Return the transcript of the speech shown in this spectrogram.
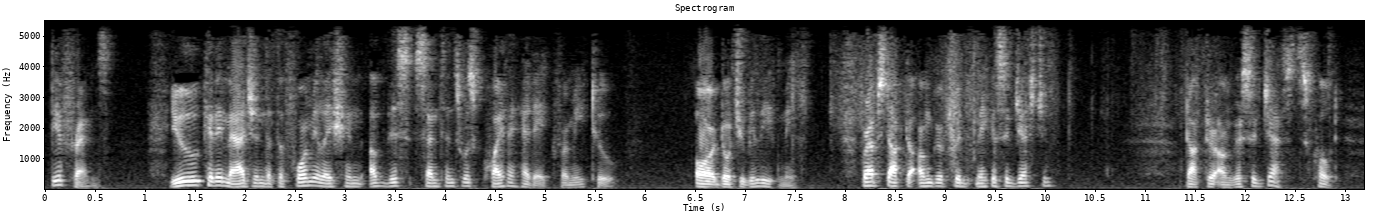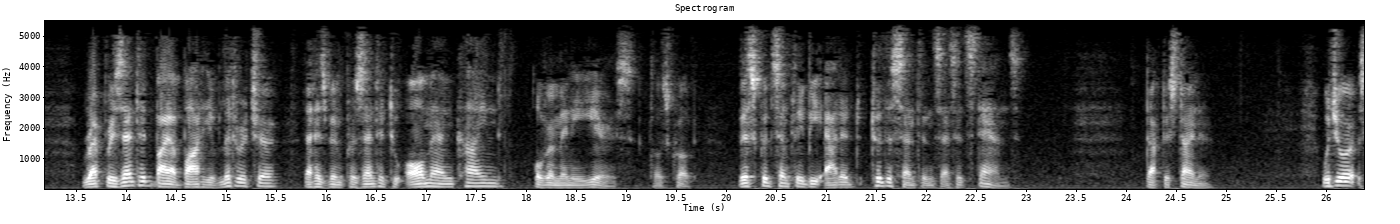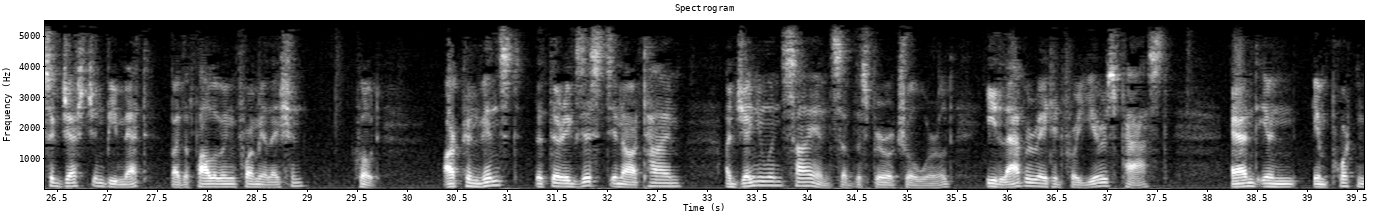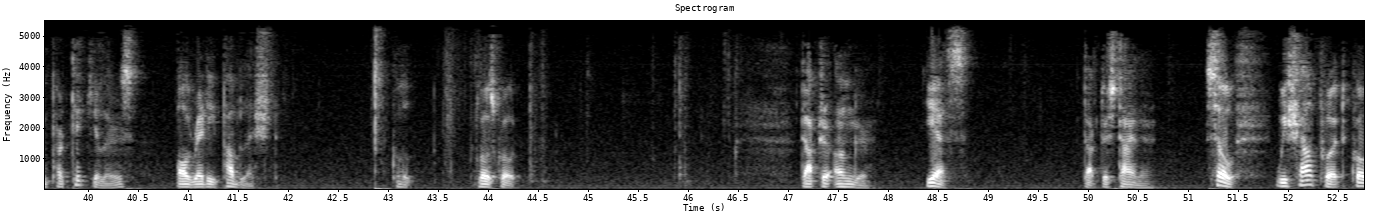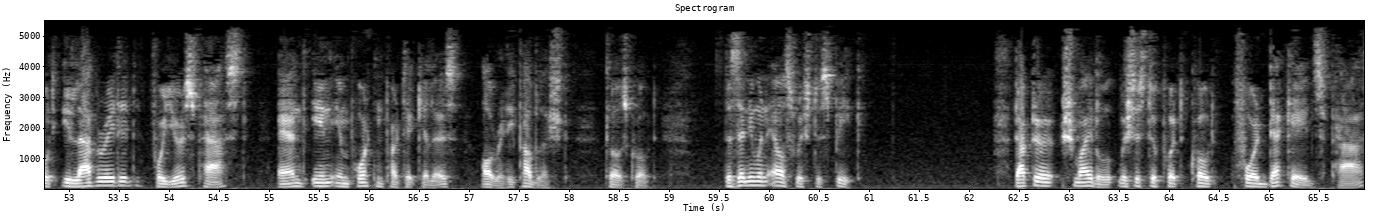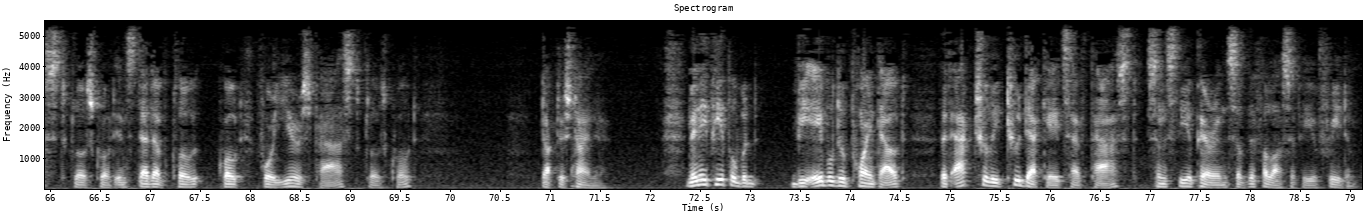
Dear friends, you can imagine that the formulation of this sentence was quite a headache for me, too. Or don't you believe me? Perhaps Dr. Unger could make a suggestion? Dr. Unger suggests, quote, represented by a body of literature that has been presented to all mankind over many years. This could simply be added to the sentence as it stands. Dr. Steiner, would your suggestion be met by the following formulation? Quote, are convinced that there exists in our time a genuine science of the spiritual world, elaborated for years past, and in important particulars already published. Close quote. Dr. Unger. Yes. Dr. Steiner. So, we shall put, quote, elaborated for years past and in important particulars already published, close quote. Does anyone else wish to speak? Dr. Schmiedel wishes to put, quote, for decades past, quote, instead of, quote, for years past. Dr. Steiner. Many people would be able to point out that actually two decades have passed since the appearance of the philosophy of freedom.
